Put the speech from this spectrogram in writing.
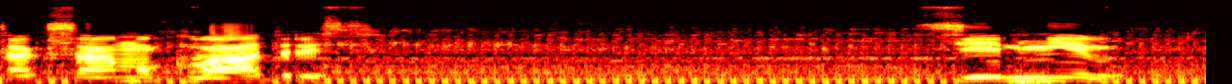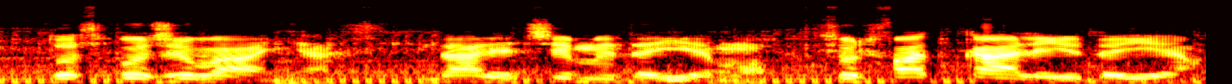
Так само квадрис. 7 днів до споживання. Далі чим ми даємо? Сульфат калію даємо.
